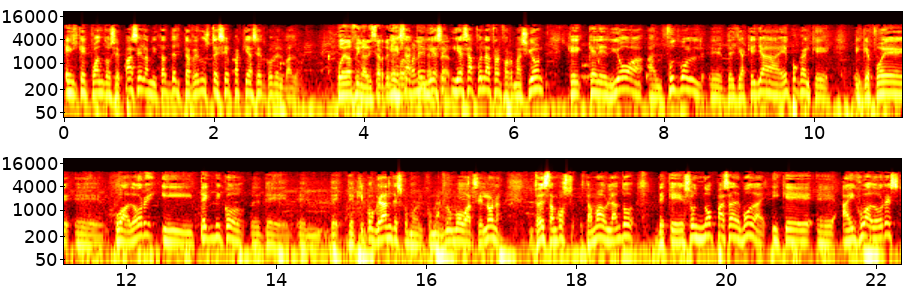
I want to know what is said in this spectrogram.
el que cuando se pase la mitad del terreno usted sepa qué hacer con el balón. Pueda finalizar de mejor Exacto, manera. y, ese- claro. y esa fue la transformación que, que le dio a- al fútbol eh, desde aquella época en que, en que fue eh, jugador y técnico eh, de, en- de- de equipos grandes como, el- como el mismo Barcelona. Entonces estamos, estamos hablando de que eso no pasa de moda y que eh, hay jugadores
